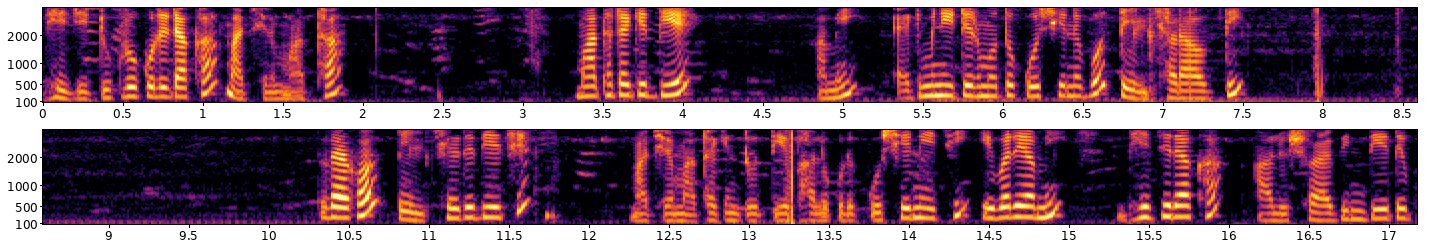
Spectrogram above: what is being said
ভেজে টুকরো করে রাখা মাছের মাথা। মাথাটাকে দিয়ে আমি এক মিনিটের মতো কষিয়ে নেব তেল ছাড়া অবধি। তো দেখো, তেল ছেড়ে দিয়েছি। মাছের মাথা কিন্তু দিয়ে ভালো করে কষিয়ে নিয়েছি। এবারে আমি ভেজে রাখা আলু সয়াবিন দিয়ে দেব।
